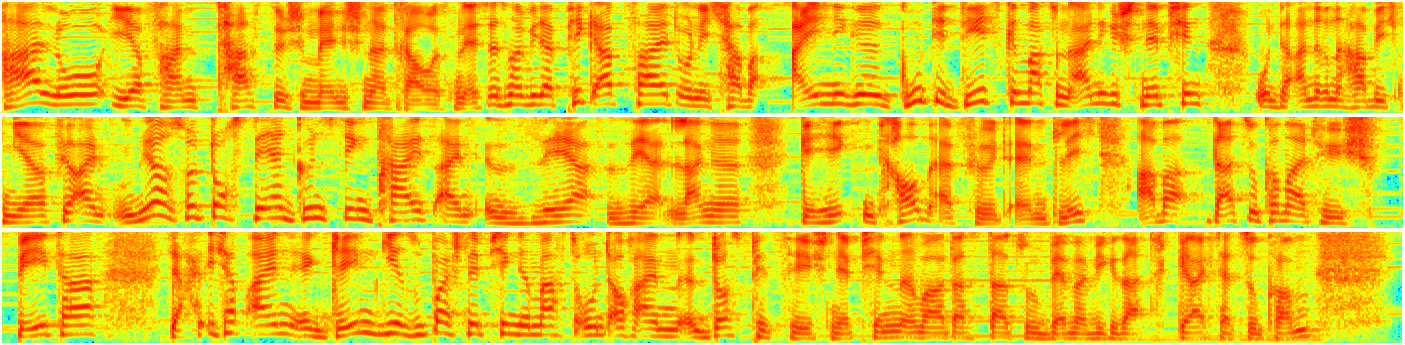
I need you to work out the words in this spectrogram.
Hallo ihr fantastischen Menschen da draußen. Es ist mal wieder Pickup-Zeit und ich habe einige gute Deals gemacht und einige Schnäppchen. Unter anderem habe ich mir für einen ja, so doch sehr günstigen Preis einen sehr, sehr lange gehegten Traum erfüllt endlich. Aber dazu kommen wir natürlich später. Ja, ich habe ein Game Gear Super Schnäppchen gemacht und auch ein DOS PC Schnäppchen, aber das, dazu werden wir wie gesagt gleich dazu kommen.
